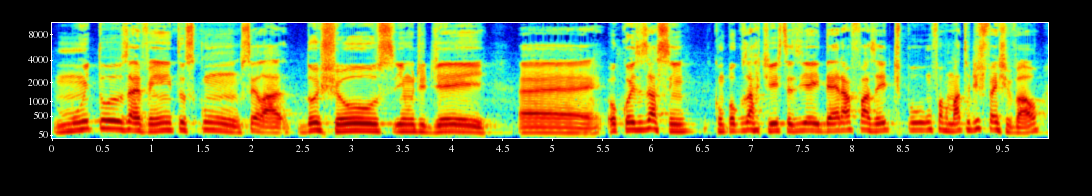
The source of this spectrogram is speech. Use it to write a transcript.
muitos eventos com, sei lá, dois shows e um DJ, é, ou coisas assim, com poucos artistas. E a ideia era fazer tipo um formato de festival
